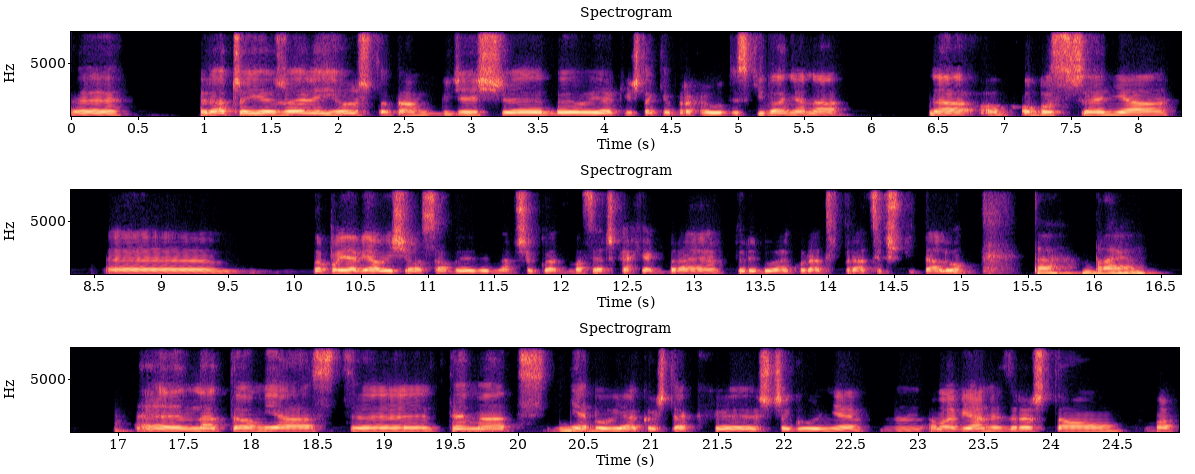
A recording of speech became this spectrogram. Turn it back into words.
E, raczej jeżeli już, to tam gdzieś e, były jakieś takie trochę utyskiwania na, na obostrzenia, no pojawiały się osoby na przykład w maseczkach jak Brian, który był akurat w pracy w szpitalu. Tak, Brian. E, natomiast e, temat nie był jakoś tak e, szczególnie mm, omawiany. Zresztą no,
